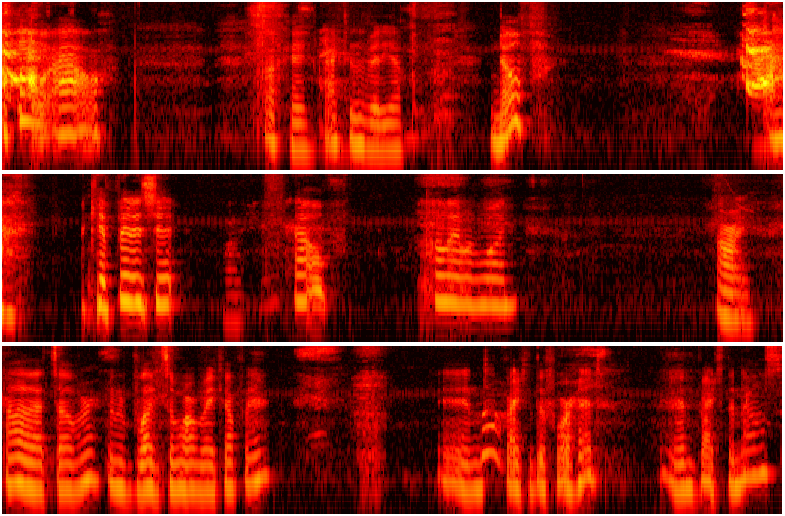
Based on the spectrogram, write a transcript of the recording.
Oh, ow. Okay, back to the video. Nope. Ah, I can't finish it. Help! Call 911. Alright, now that that's over, I'm gonna blend some more makeup in. And back to the forehead. And back to the nose.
